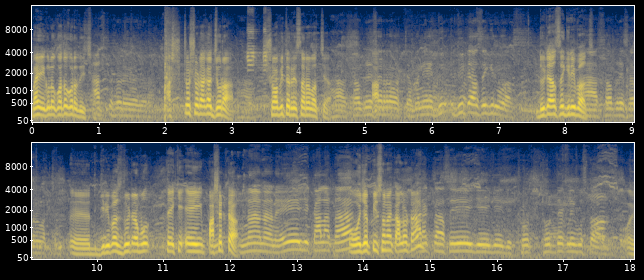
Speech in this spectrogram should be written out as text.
ভাই এগুলো কত করে দিচ্ছে? আটশো টাকা জোড়া। আটশোশো টাকা জোড়া? সবই তো রেসারের বাচ্চা? হ্যাঁ মানে দুই- দুইটা আছে গিরিবাস। দুইটা আছে গিরিবাজ হ্যাঁ গিরিবাজ দুইটা বলতে কি এই পাশেরটা? না না না এই যে কালাটা। ওই যে পিছনে কালোটা? আরেকটা আছে এই যে এই যে ঠোঁট ঠোঁট দেখলেই বুঝতে পারবে ওই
